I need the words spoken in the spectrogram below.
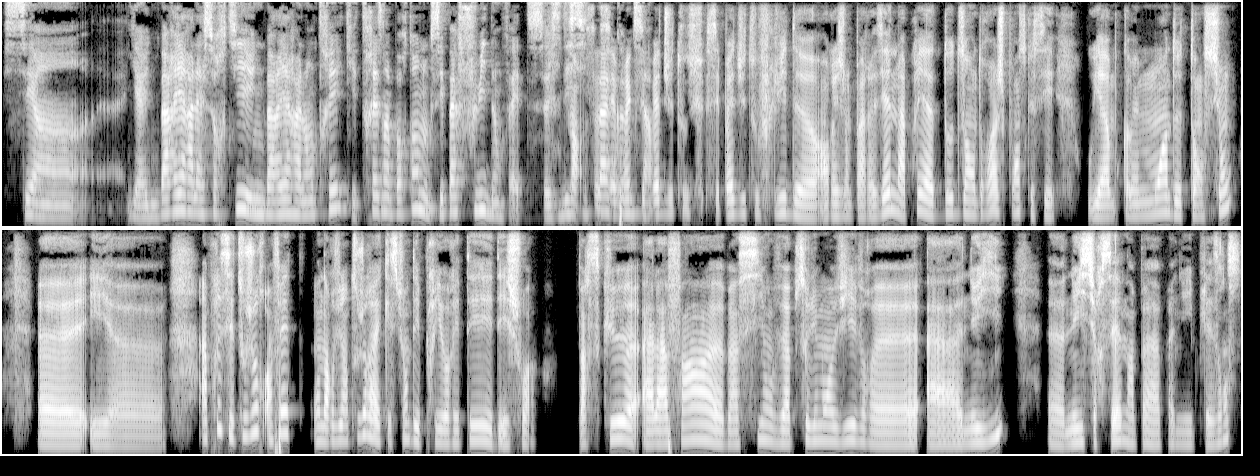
c'est un il y a une barrière à la sortie et une barrière à l'entrée qui est très importante. Donc c'est pas fluide en fait. Ça se décide non, pas comme vrai que C'est pas du tout, c'est pas du tout fluide euh, en région parisienne. Mais après il y a d'autres endroits, je pense que c'est où il y a quand même moins de tension. Euh, et euh... après c'est toujours, en fait, on en revient toujours à la question des priorités et des choix. Parce que à la fin, euh, ben, si on veut absolument vivre euh, à Neuilly, Neuilly-sur-Seine, hein, pas, pas Neuilly-Plaisance,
